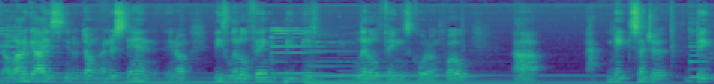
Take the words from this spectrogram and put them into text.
You know, a lot of guys you know don't understand you know these little things these little things quote unquote. Uh, make such a big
